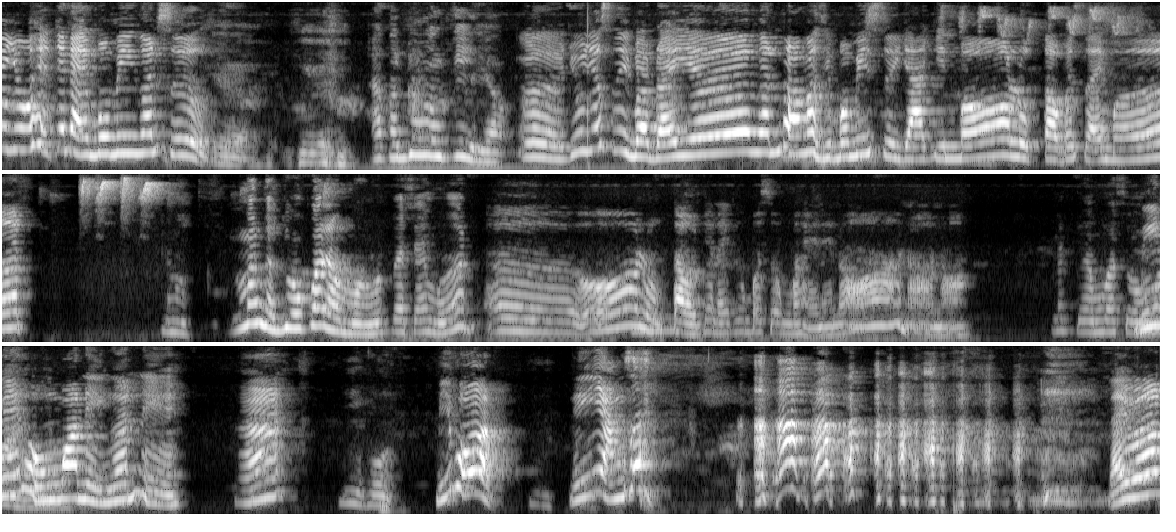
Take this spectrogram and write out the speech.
ยอยู่เฮ็ดจังไดบ่มีเงินซื้อเออเอาก็อยู่จังซี่แหล้วเอออยู่จังซี่แบบใดเยอะเงินทองก็สิบ่มีซื้อยากินบ่ลูกเต้าไปใส่หมด มันก็อยู่ก็ละหมองมันไปใส่หมดเออ โอ้ลูกเต้าจังไดคือบ่ส่งมาให้แน่เนาะเนาะเนาะมันยังบ่ส่งมีในถุงบ่นี่เงินนี่ฮะนี่พุ่นมีโพดนี่หยังซะไหนเบิ่ง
